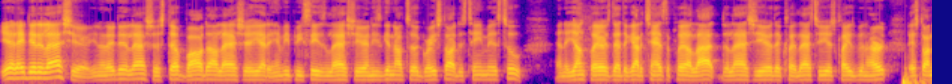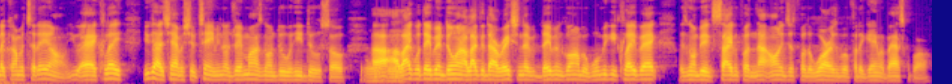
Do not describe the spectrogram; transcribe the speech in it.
Yeah, they did it last year. You know, they did it last year. Steph balled out last year. He had an MVP season last year, and he's getting out to a great start. This team is too. And the young players that they got a chance to play a lot the last year, the last two years, Clay's been hurt. They're starting to come into their own. You add Clay, you got a championship team. You know, Draymond's going to do what he do. So mm-hmm. uh, I like what they've been doing. I like the direction that they've been going. But when we get Clay back, it's going to be exciting for not only just for the Warriors, but for the game of basketball.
